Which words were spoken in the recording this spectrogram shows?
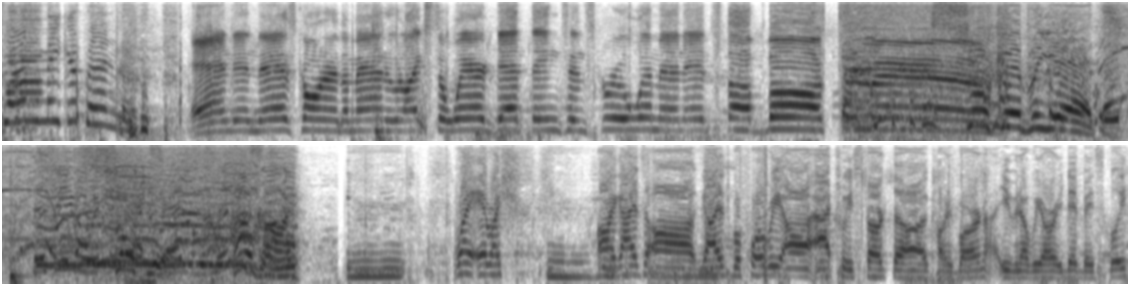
bitch! Stop! Put down the maker pen. And in this corner, the man who likes to wear dead things and screw women, it's the boss man! So good, but yet. So good. How God? Wait, am I Alright guys, uh, guys, before we, uh, actually start the, uh, comedy barn, even though we already did, basically,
